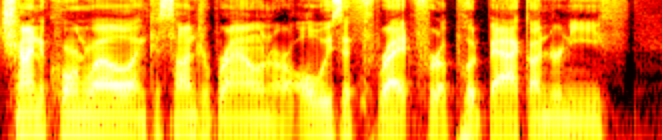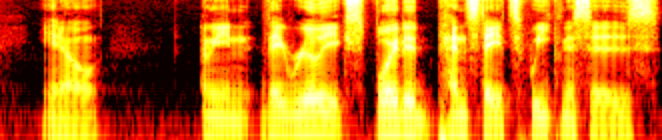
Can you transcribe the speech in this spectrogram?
Chyna Cornwell and Cassandra Brown are always a threat for a putback underneath. You know, I mean, they really exploited Penn State's weaknesses.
